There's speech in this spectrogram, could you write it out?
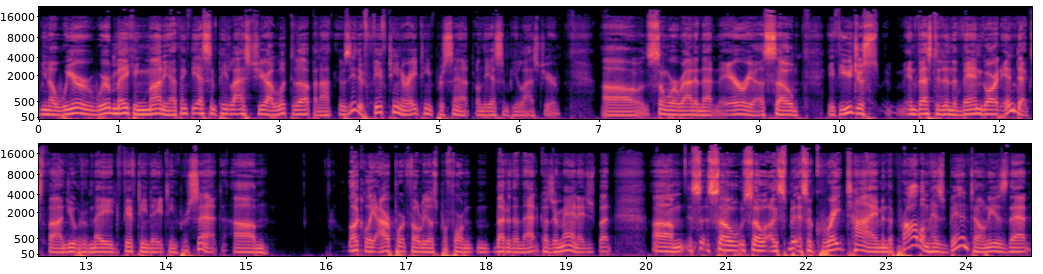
you know we're we're making money. I think the S&P last year I looked it up and I, it was either 15 or 18 percent on the S&P last year uh, somewhere around in that area. So if you just invested in the Vanguard index fund you would have made 15 to 18 percent. Um, luckily our portfolios perform better than that because they're managed. But um, so so it's a great time, and the problem has been Tony is that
